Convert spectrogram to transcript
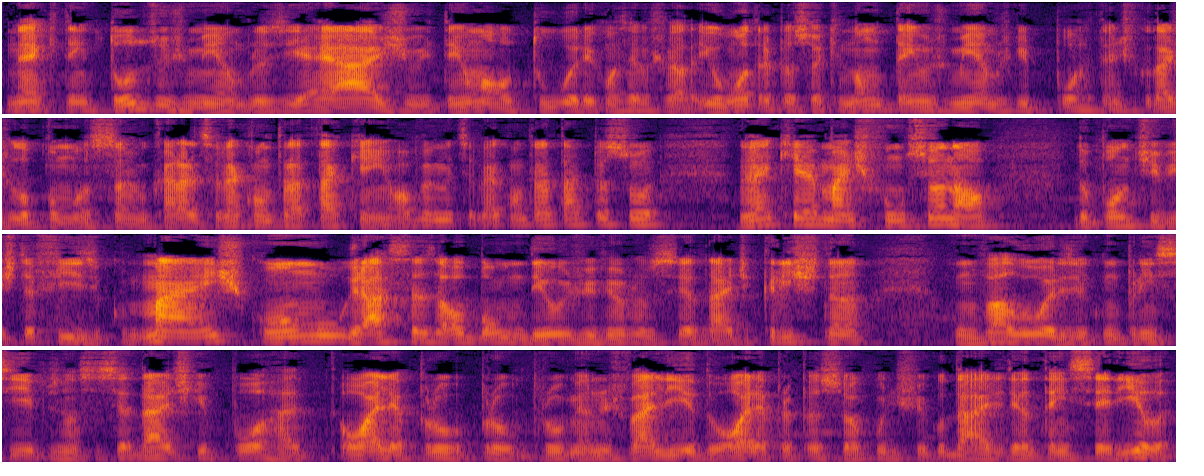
né, que tem todos os membros e é ágil e tem uma altura e consegue falar, e uma outra pessoa que não tem os membros, que porra, tem dificuldade de locomoção, e o cara, você vai contratar quem? Obviamente você vai contratar a pessoa, né, que é mais funcional do ponto de vista físico, mas como, graças ao bom Deus, vivemos numa sociedade cristã, com valores e com princípios, uma sociedade que, porra, olha pro, pro, pro menos valido, olha para a pessoa com dificuldade, tenta inseri-la,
